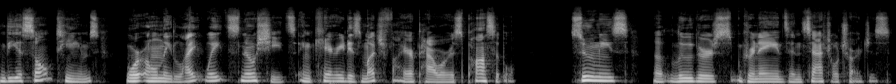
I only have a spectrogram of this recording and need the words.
The assault teams wore only lightweight snow sheets and carried as much firepower as possible Suomis, uh, Lugers, grenades, and satchel charges.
